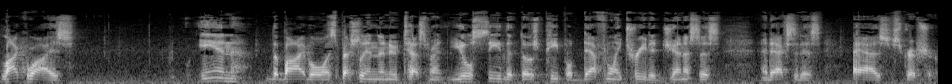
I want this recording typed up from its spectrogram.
likewise, in the Bible, especially in the New Testament, you'll see that those people definitely treated Genesis and Exodus as Scripture.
